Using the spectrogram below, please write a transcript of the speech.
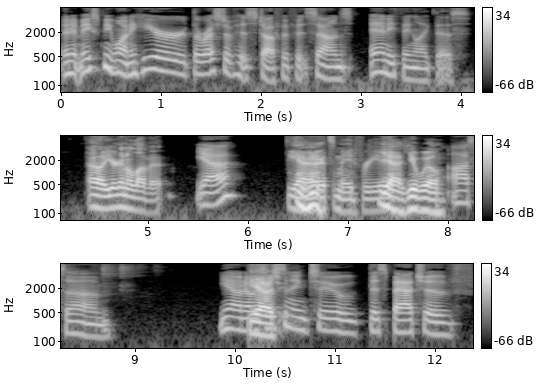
And it makes me want to hear the rest of his stuff if it sounds anything like this. Oh, you're gonna love it. Yeah? Yeah, Mhm. it's made for you. Yeah, you will. Awesome. Yeah, and I was Yeah, sh- listening to this batch of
